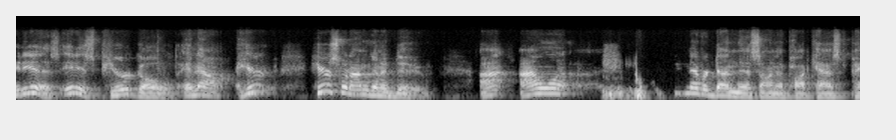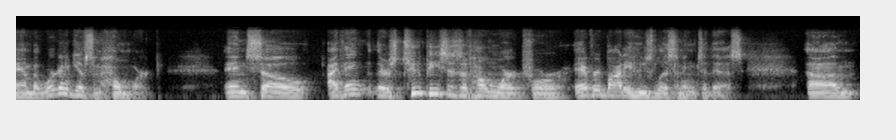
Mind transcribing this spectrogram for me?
It is. It is pure gold. And now here, here's what I'm going to do. I I want. You've never done this on a podcast, Pam, but we're going to give some homework. And so I think there's two pieces of homework for everybody who's listening to this. Um,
